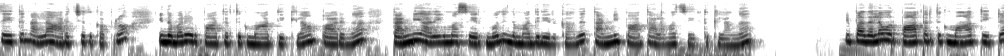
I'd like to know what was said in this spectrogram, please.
சேர்த்து நல்லா அரைச்சதுக்கப்புறம் இந்த மாதிரி ஒரு பாத்திரத்துக்கு மாற்றிக்கலாம் பாருங்கள் தண்ணி அதிகமாக சேர்க்கும்போது இந்த மாதிரி இருக்காது. தண்ணி பார்த்து அளவாக சேர்த்துக்கலாங்க. இப்போ அதெல்லாம் ஒரு பாத்திரத்துக்கு மாற்றிட்டு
